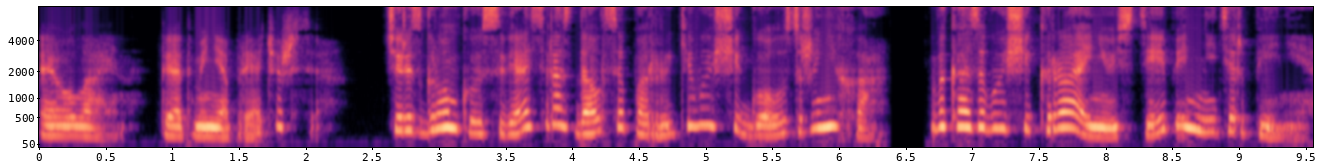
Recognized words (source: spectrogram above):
«Эолайн, ты от меня прячешься?» Через громкую связь раздался порыкивающий голос жениха, выказывающий крайнюю степень нетерпения.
